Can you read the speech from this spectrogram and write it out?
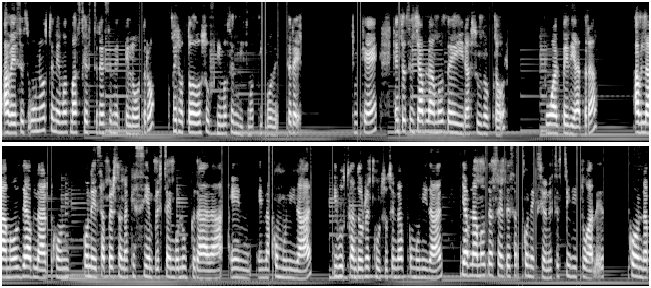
A veces unos tenemos más que estrés que el otro, pero todos sufrimos el mismo tipo de estrés. ¿Okay? Entonces ya hablamos de ir a su doctor o al pediatra. Hablamos de hablar con, con esa persona que siempre está involucrada en, en la comunidad y buscando recursos en la comunidad y hablamos de hacer de esas conexiones espirituales con, la,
